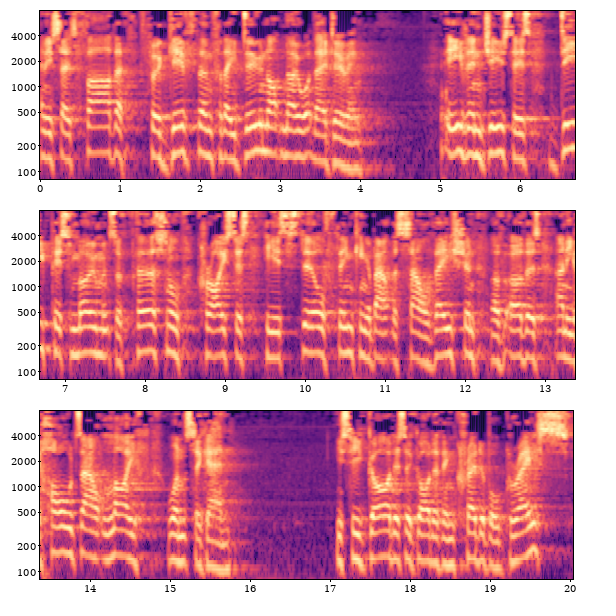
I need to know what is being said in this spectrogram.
and he says, Father, forgive them for they do not know what they're doing. Even in Jesus' deepest moments of personal crisis, he is still thinking about the salvation of others and he holds out life once again. You see, God is a God of incredible grace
